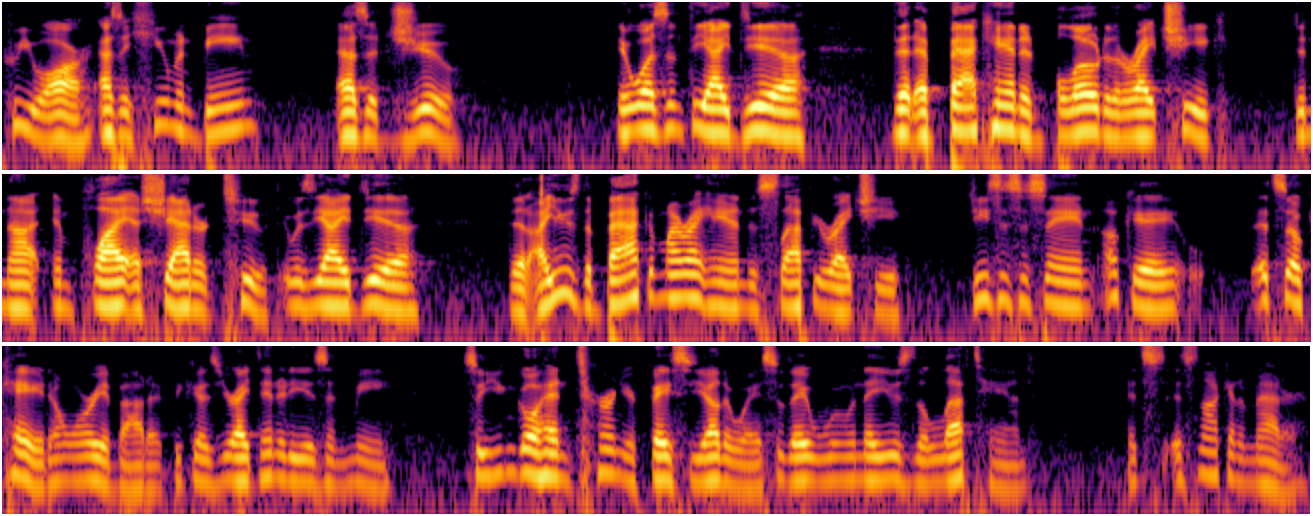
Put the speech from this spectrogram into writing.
who you are as a human being, as a Jew. It wasn't the idea that a backhanded blow to the right cheek did not imply a shattered tooth. It was the idea that I use the back of my right hand to slap your right cheek. Jesus is saying, okay, it's okay. Don't worry about it because your identity is in me. So you can go ahead and turn your face the other way. So they, when they use the left hand, it's, it's not going to matter.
